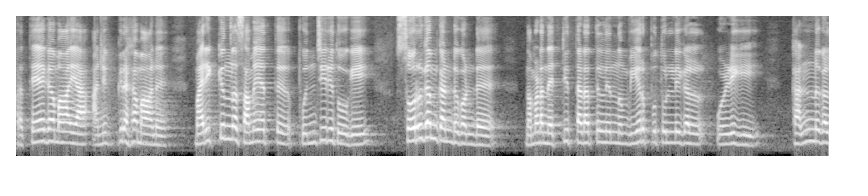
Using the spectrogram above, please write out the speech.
പ്രത്യേകമായ അനുഗ്രഹമാണ്. മരിക്കുന്ന സമയത്ത് പുഞ്ചിരി തൂകി സ്വർഗം കണ്ടുകൊണ്ട് നമ്മുടെ നെറ്റിത്തടത്തിൽ നിന്നും വിയർപ്പു തുള്ളികൾ ഒഴുകി കണ്ണുകൾ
